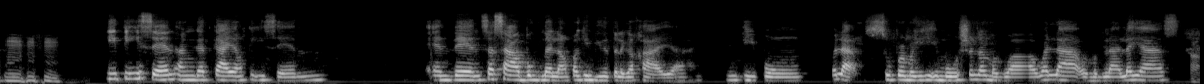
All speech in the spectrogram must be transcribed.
Mhm. titiisin hanggat kayang tiisin. And then, sasabog na lang pag hindi na talaga kaya. Yung tipong, wala, super magiging emotional, magwawala, or maglalayas. Ah.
